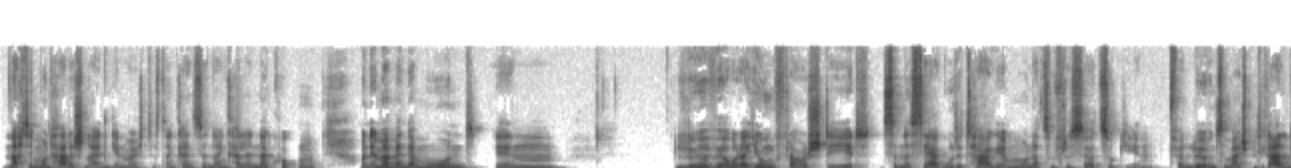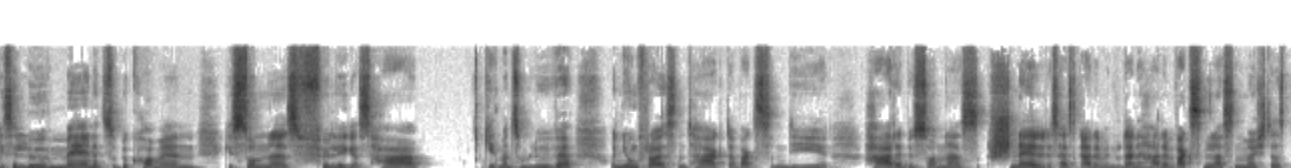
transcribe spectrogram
nach dem Mond Haare schneiden gehen möchtest, dann kannst du in deinen Kalender gucken und immer wenn der Mond in Löwe oder Jungfrau steht, sind es sehr gute Tage im Monat zum Friseur zu gehen. Für einen Löwen zum Beispiel gerade diese Löwenmähne zu bekommen, gesundes, fülliges Haar, geht man zum Löwe. Und Jungfrau ist ein Tag, da wachsen die Haare besonders schnell. Das heißt, gerade wenn du deine Haare wachsen lassen möchtest,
